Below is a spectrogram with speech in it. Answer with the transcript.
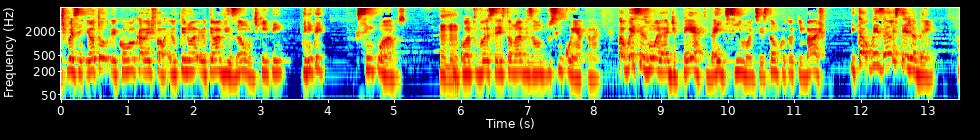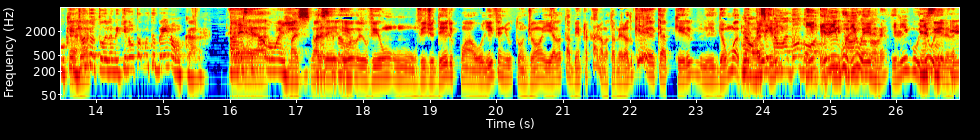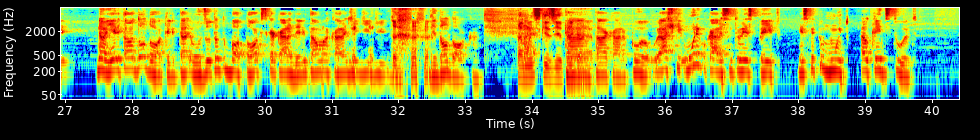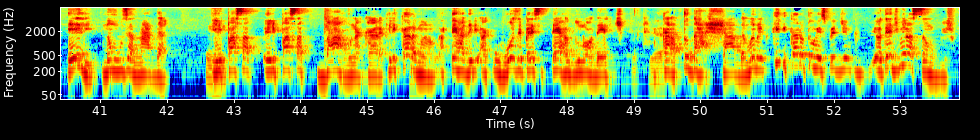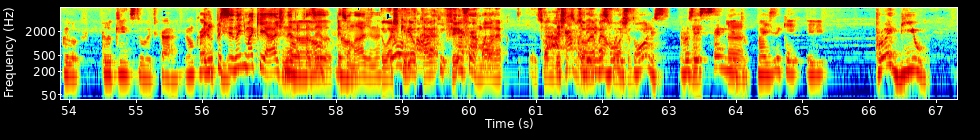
Tipo assim, eu tô, como eu acabei de falar, eu tenho, eu tenho uma visão de quem tem 35 anos. Uhum. Enquanto vocês estão na visão dos 50, né? Talvez vocês vão olhar de perto, daí de cima, onde vocês estão, que eu tô aqui embaixo, e talvez ela esteja bem. Porque uhum. de onde eu tô olhando aqui não tá muito bem, não, cara. Parece é, que tá longe. Mas, mas eu, tá eu, eu, vi um, um, vídeo dele com a Olivia Newton-John e ela tá bem pra caramba. Tá melhor do que ele, porque ele, ele deu uma... Não, ele tá ele, uma dondoca. Ele, ele engoliu tá ele, né? Ele engoliu Esse, ele, né? Não, e ele tá uma dondoca. Ele tá, usou tanto botox que a cara dele tá uma cara de, de, de, de dondoca. Tá muito esquisito, tá, né, cara? Tá, cara. Pô, eu acho que o único cara assim que eu respeito, respeito muito, é o Clint Stewart. Ele não usa nada. Uhum. Ele, passa, ele passa barro na cara. Aquele cara, mano, a terra dele, a, o rosto parece terra do Nordeste. É. A cara toda rachada. Mano, aquele cara eu tenho respeito de. Eu tenho admiração, bicho, pelo, pelo Clint Eastwood, cara. É um cara ele não precisa nem de maquiagem, né, não, pra fazer personagem, não. né? Eu acho eu que ele é o cara que, feio e formal, né? Só não deixa só é mais forte. Né? Stones, eu não sei hum. se isso é mito, hum. mas dizem que ele proibiu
